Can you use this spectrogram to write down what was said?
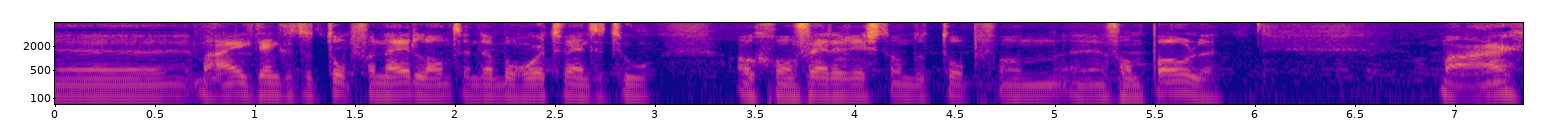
Uh, maar ik denk dat de top van Nederland, en daar behoort Twente toe... ook gewoon verder is dan de top van, van Polen. Maar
